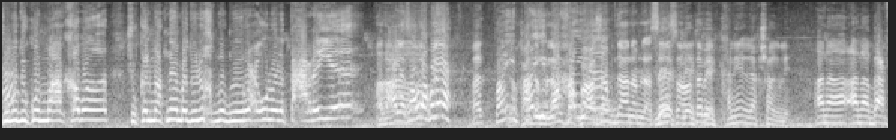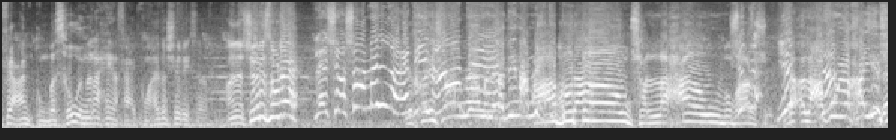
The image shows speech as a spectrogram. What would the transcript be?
شو بده يكون معك خبر؟ شو كل ما اثنين بدهم يخطبوا بده يروحوا يقولوا للتحرية؟ هذا علي صوتك ولا طيب هذا طيب أخي. ما عجبني أنا من الأساس أنا انتبه ليك خليني أقول لك شغلة. أنا أنا بعفي عنكم بس هو ما راح يعفي عنكم هذا شرس أنا شرس ولا لا شو شو عملنا؟ خي شو عم نعمل قاعدين عم نحكي عبطة ومشلحة وما بعرف شو. لا العفو يا خيي شو؟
